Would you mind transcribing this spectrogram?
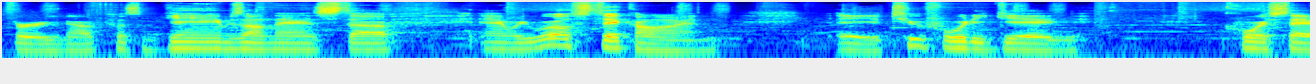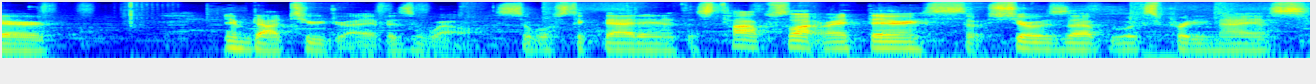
for, you know, put some games on there and stuff. And we will stick on a 240 gig Corsair M.2 drive as well. So we'll stick that in at this top slot right there so it shows up, looks pretty nice.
